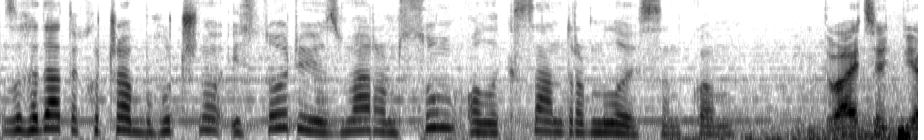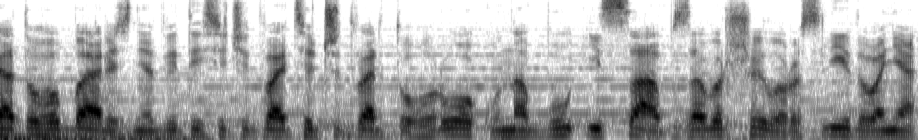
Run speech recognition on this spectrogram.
Згадати хоча б гучну історію з мером Сум Олександром Лисенком. 25 березня 2024 року НАБУ і САП завершило розслідування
